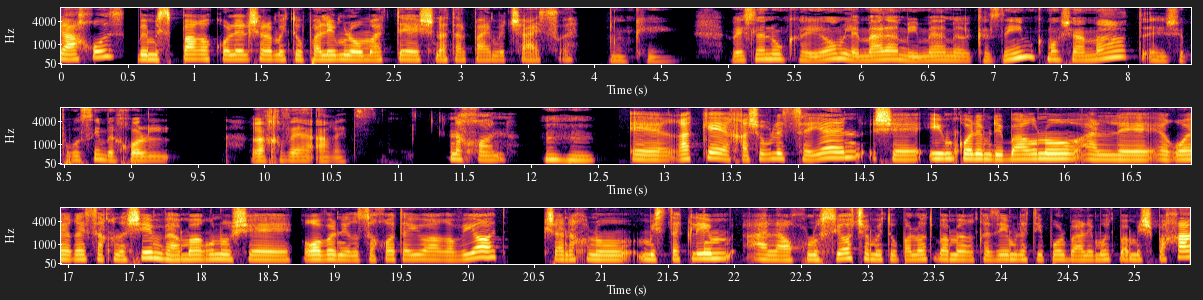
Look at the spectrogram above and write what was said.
6% במספר הכולל של המטופלים לעומת שנת 2019. אוקיי. Okay. ויש לנו כיום למעלה מ-100 מרכזים, כמו שאמרת, שפרוסים בכל רחבי הארץ. נכון. Mm-hmm. רק חשוב לציין שאם קודם דיברנו על אירועי רצח נשים ואמרנו שרוב הנרצחות היו ערביות, כשאנחנו מסתכלים על האוכלוסיות שמטופלות במרכזים לטיפול באלימות במשפחה,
